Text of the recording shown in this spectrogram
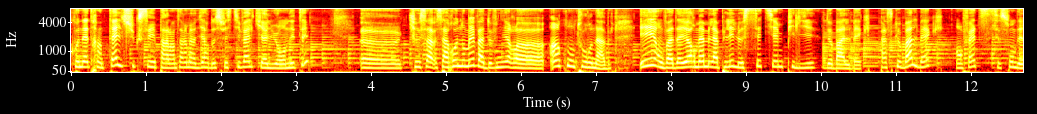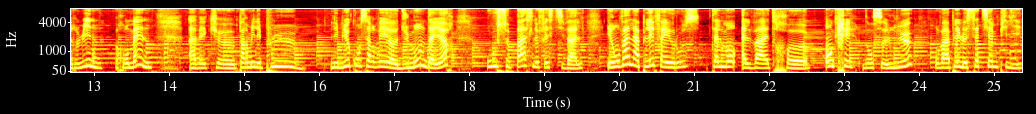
connaître un tel succès par l'intermédiaire de ce festival qui a lieu en été. Euh, que sa, renommée va devenir euh, incontournable. Et on va d'ailleurs même l'appeler le septième pilier de Baalbek. Parce que Baalbek, en fait, ce sont des ruines romaines, avec euh, parmi les plus les mieux conservés euh, du monde d'ailleurs, où se passe le festival. Et on va l'appeler Fayrouz, tellement elle va être ancrée dans ce lieu, on va appeler le septième pilier.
